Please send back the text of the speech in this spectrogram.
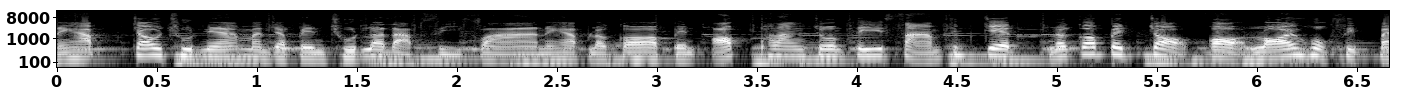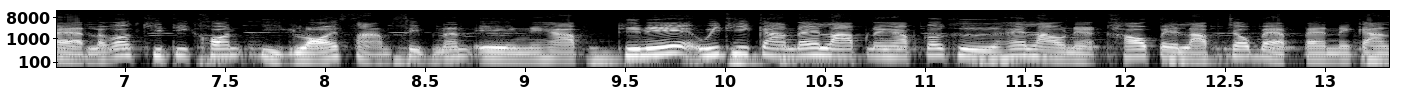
นะครับ เจ้าชุดนี้มันจะเป็นชุดระดับสีฟ้านะครับ แล้วก็เป็นออฟพลังโจมตี 37 แล้วก็เป็นเจาะเกาะ 168 แล้วก็คิติคอนอีก 130 นั่นเองนะครับ ทีนี้วิธีการได้รับนะครับก็คือให้เราเนี่ยเข้าไปรับเจ้าแบบแปลนในการ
